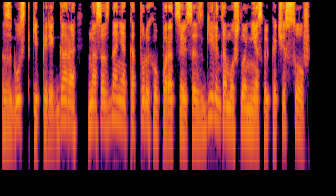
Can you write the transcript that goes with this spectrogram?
сгустки перегара, на создание которых у Парацельса с Герентом ушло несколько часов,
